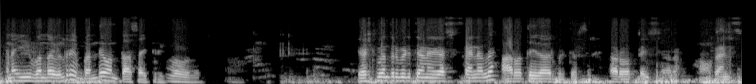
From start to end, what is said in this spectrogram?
ಅಣ್ಣ ಈಗ ಬಂದಾವಿಲ್ಲ ರೀ ಬಂದೇ ಒಂದು ತಾಸು ಆಯ್ತು ರೀ ಹೌದು. ಎಷ್ಟು ಬಂದ್ರೆ ಬಿಡ್ತಾನೆ ಎಷ್ಟು ಫೈನಲ್ ಅರವತ್ತೈದು ಅವ್ರು ಬಿಡ್ತೇವೆ ಸರ್. ಅರವತ್ತೈದು ಸಾವಿರ. ಫ್ರೆಂಡ್ಸ್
